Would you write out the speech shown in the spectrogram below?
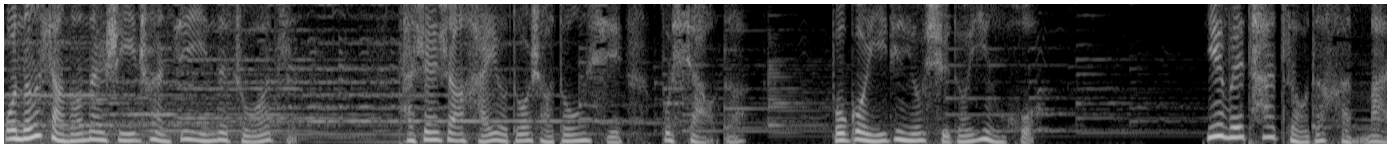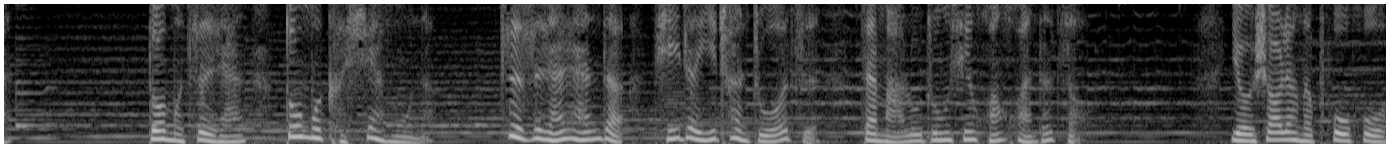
我能想到那是一串金银的镯子。他身上还有多少东西不晓得，不过一定有许多硬货。因为他走得很慢，多么自然，多么可羡慕呢！自自然然地提着一串镯子，在马路中心缓缓地走。有烧亮的铺户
